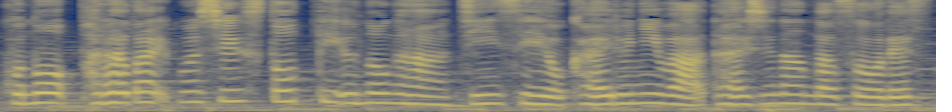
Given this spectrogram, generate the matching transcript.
このパラダイムシフトっていうのが人生を変えるには大事なんだそうです。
